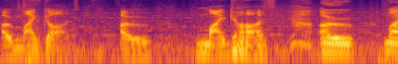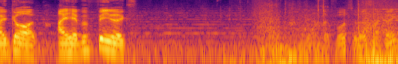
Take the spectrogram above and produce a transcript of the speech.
Oh my god. Oh my god. Oh my god. I have a Phoenix. I'm gonna look forward to this, I think.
